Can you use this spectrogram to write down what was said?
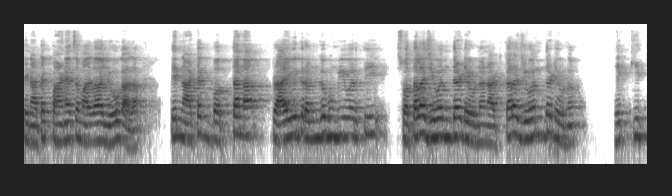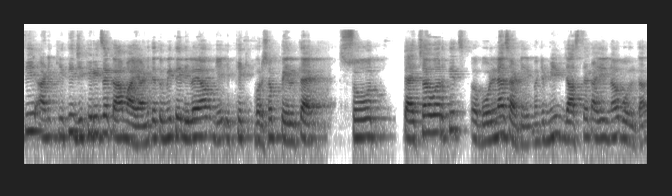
ते नाटक पाहण्याचा मला योग आला. ते नाटक बघताना प्रायोगिक रंगभूमीवरती स्वतःला जिवंत ठेवणं नाटकाला जिवंत ठेवणं हे किती आणि किती जिकिरीचं काम आहे. आणि ते तुम्ही ते लिहिलं इतके वर्ष पेलताय. सो त्याच्यावरतीच बोलण्यासाठी म्हणजे मी जास्त काही न बोलता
